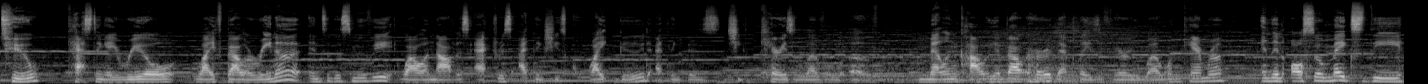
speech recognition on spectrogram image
Two, casting a real life ballerina into this movie while a novice actress. I think she's quite good. I think there's she carries a level of melancholy about her that plays very well on camera. And then also makes the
